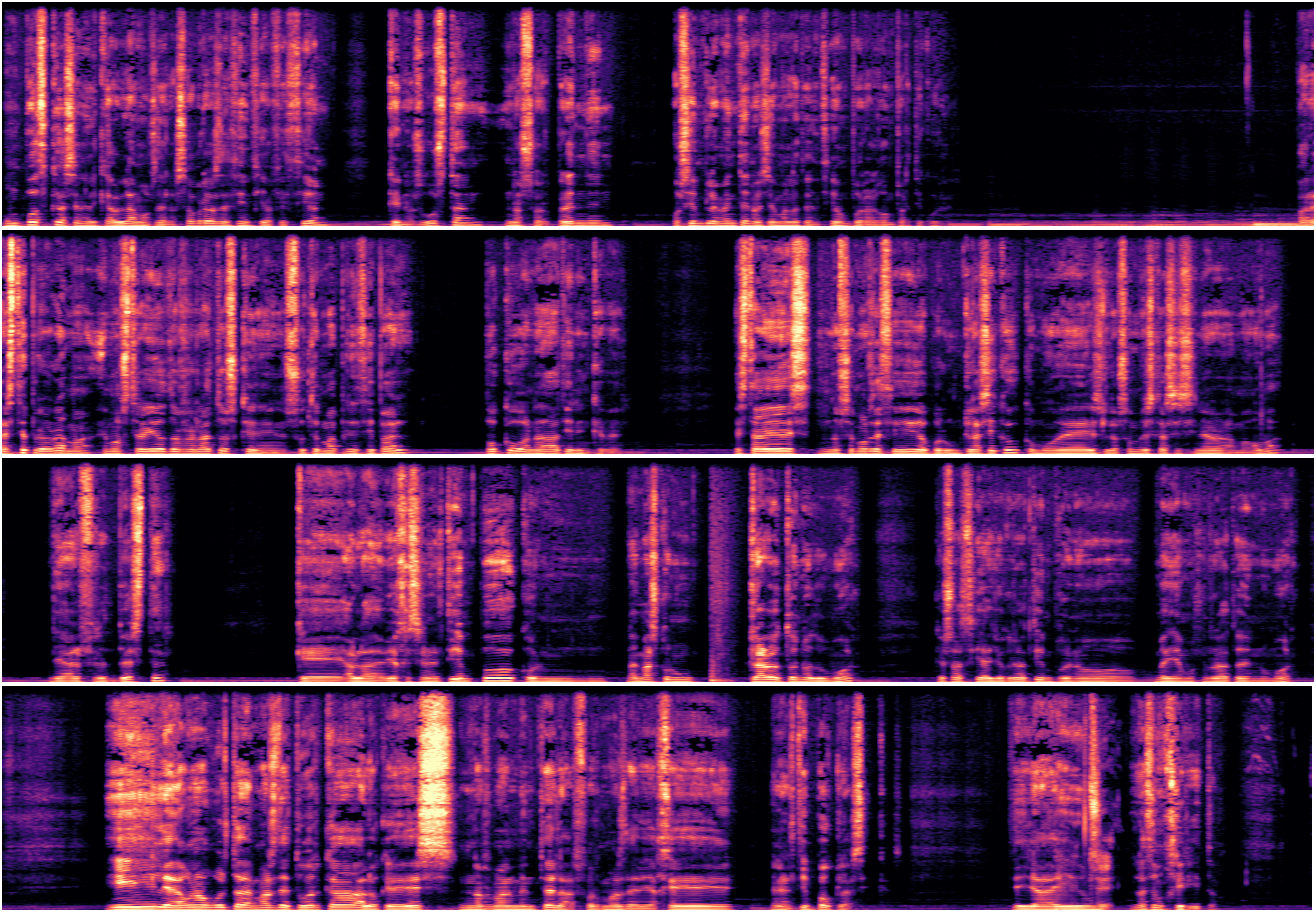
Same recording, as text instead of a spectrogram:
un podcast en el que hablamos de las obras de ciencia ficción que nos gustan, nos sorprenden o simplemente nos llaman la atención por algo en particular. Para este programa hemos traído dos relatos que en su tema principal poco o nada tienen que ver. Esta vez nos hemos decidido por un clásico como es Los hombres que asesinaron a Mahoma, de Alfred Bester, que habla de viajes en el tiempo, además con un claro tono de humor, que eso hacía yo creo tiempo que no veíamos un relato en humor, y le da una vuelta además de tuerca a lo que es normalmente las formas de viaje en el tiempo clásicas. Y ahí un- Sí. le hace un girito.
